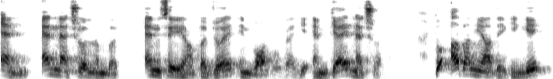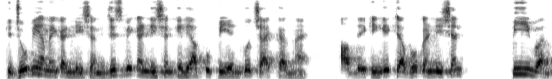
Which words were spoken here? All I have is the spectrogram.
n n natural number n से यहाँ पर जो है इन्वॉल्व होगा। ये एन क्या है? नेचुरल तो अब हम यहाँ देखेंगे कि जो भी हमें कंडीशन है, जिस भी कंडीशन के लिए आपको पी एन को चेक करना है, आप देखेंगे क्या वो कंडीशन पी वन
